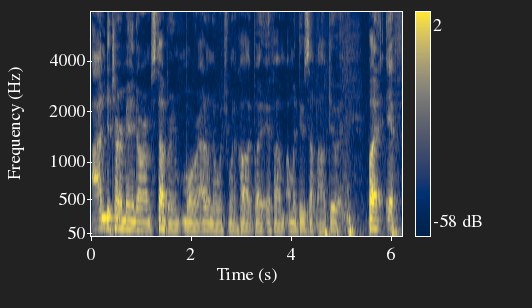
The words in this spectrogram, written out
I'm determined or I'm stubborn more, I don't know what you want to call it, but if I'm, I'm to do something, I'll do it. But if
